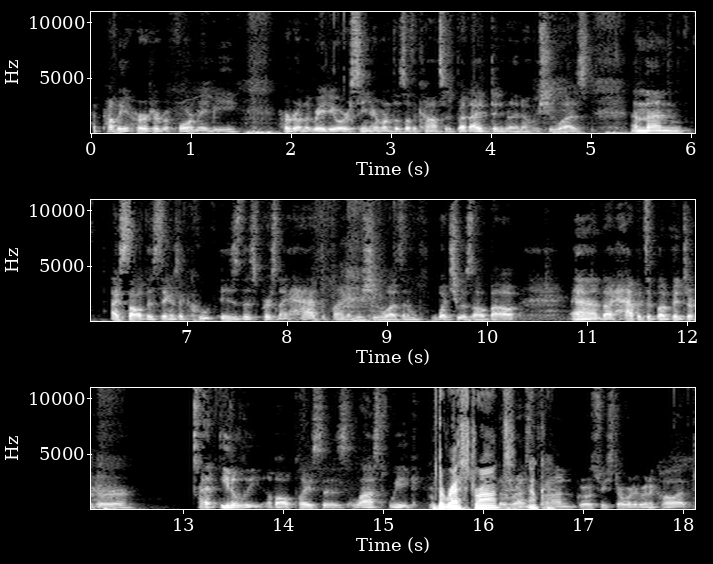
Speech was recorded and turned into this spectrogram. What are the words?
had probably heard her before, maybe heard her on the radio or seen her at one of those other concerts, but I didn't really know who she was. And then I saw this thing. I was like, "Who is this person?" I had to find out who she was and what she was all about. And I happened to bump into her at Eataly, of all places, last week. The restaurant. The restaurant, grocery store, whatever you want to call it.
